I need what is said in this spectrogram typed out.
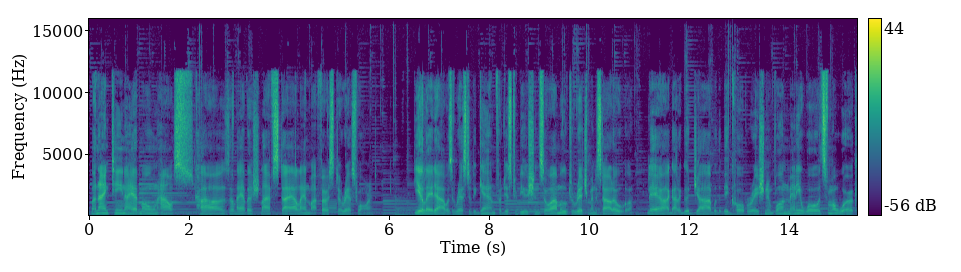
By 19, I had my own house, cars, a lavish lifestyle, and my first arrest warrant. A year later, I was arrested again for distribution, so I moved to Richmond to start over. There, I got a good job with a big corporation and won many awards for my work.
